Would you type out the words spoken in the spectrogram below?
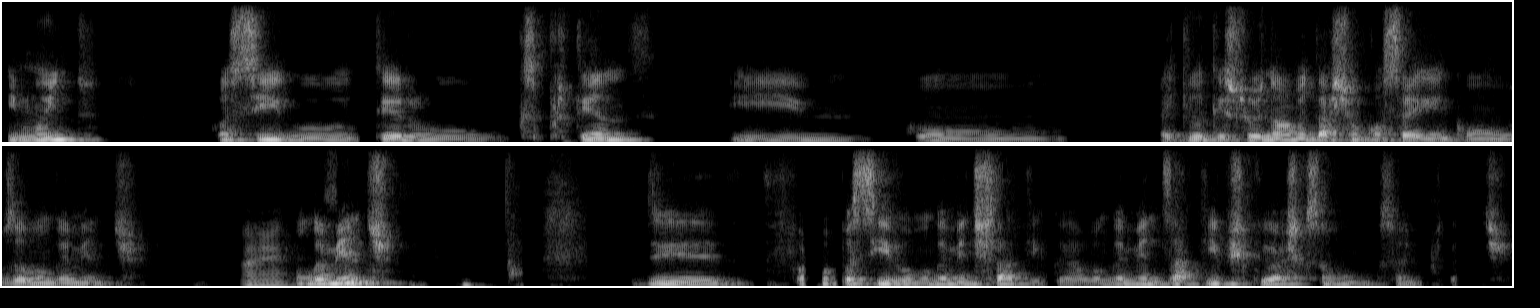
e muito, consigo ter o que se pretende e com aquilo que as pessoas normalmente acham que conseguem com os alongamentos. Ah, é? Alongamentos de, de, forma passiva, alongamentos estáticos, alongamentos ativos que eu acho que são, que são importantes.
